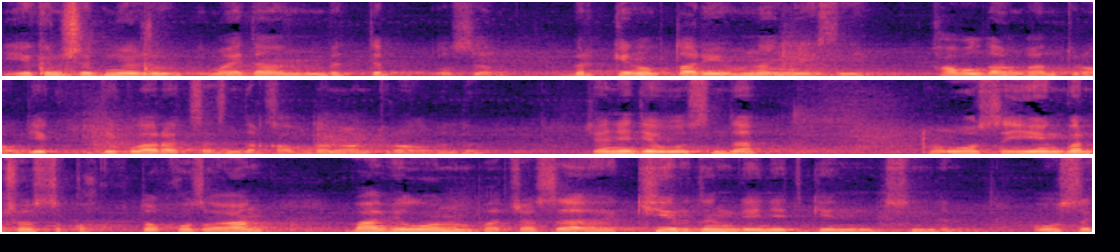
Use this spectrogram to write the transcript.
екінші дүниежүзілік майдан бітіп осы біріккен ұлттар ұйымының несіне қабылданған туралы дек- декларациясында қабылданған туралы білдім. Және де осында осы ең бірінші осы құқықты қозғаған вавилонның патшасы ә, кирдің де неткенін түсіндім. Осы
